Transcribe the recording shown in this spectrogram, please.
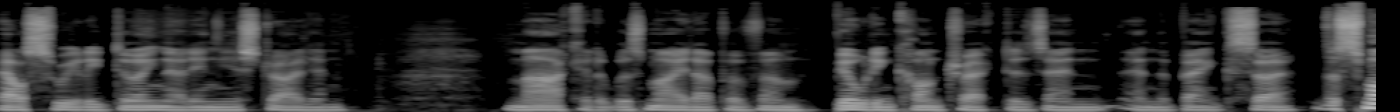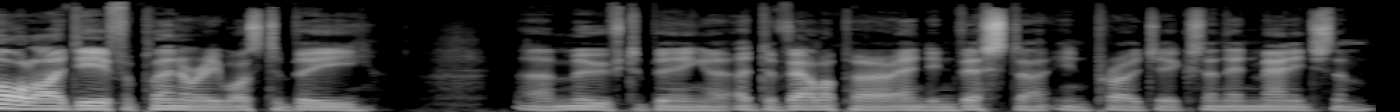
else really doing that in the Australian market. It was made up of um, building contractors and and the banks. So the small idea for Plenary was to be uh, moved to being a, a, developer and investor in projects, and then manage them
